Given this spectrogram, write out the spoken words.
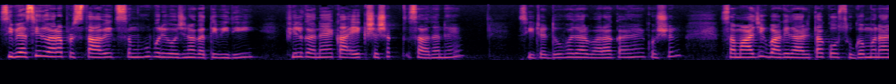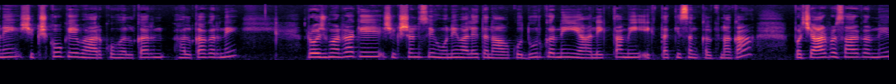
सीबीएसई द्वारा प्रस्तावित समूह परियोजना गतिविधि फिल करने का एक सशक्त साधन है। सीटेट 2012 का है क्वेश्चन। सामाजिक भागीदारिता को सुगम बनाने, शिक्षकों के भार को हल्का हल्का करने रोज़मर्रा के शिक्षण से होने वाले तनाव को दूर करने या अनेकता में एकता की संकल्पना का प्रचार प्रसार करने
